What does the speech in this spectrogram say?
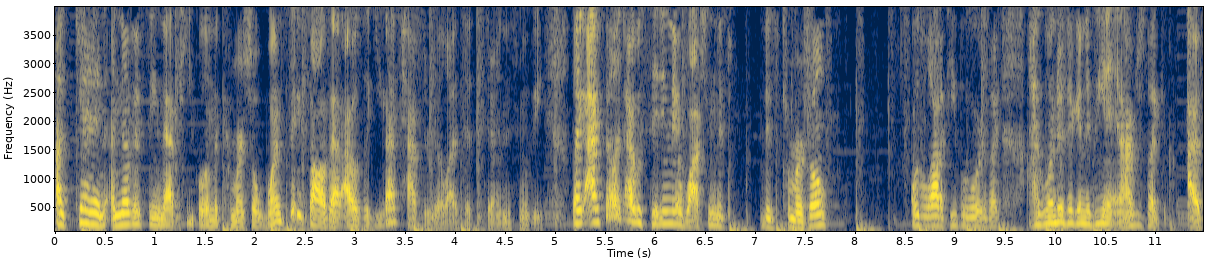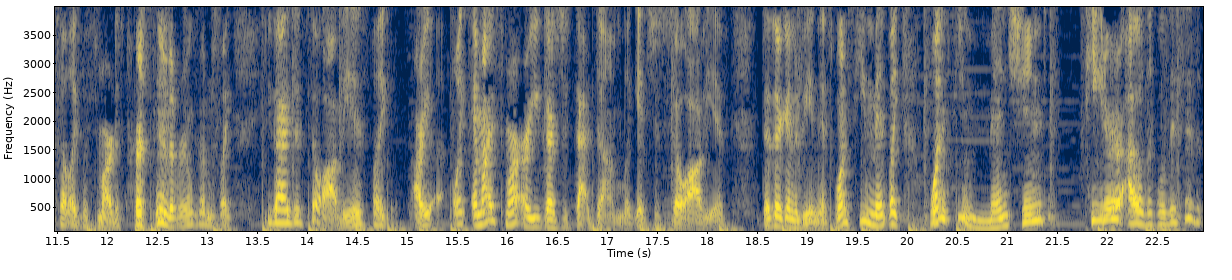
again, another thing that people in the commercial, once they saw that, I was like, "You guys have to realize that they're in this movie." Like, I felt like I was sitting there watching this this commercial, with a lot of people who are just like, I wonder if they're to be in it. And I'm just like, I felt like the smartest person in the room because I'm just like, you guys, it's so obvious. Like, are you like, am I smart? Are you guys just that dumb? Like, it's just so obvious that they're to be in this. Once he meant, like, once he mentioned Peter, I was like, well, this is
